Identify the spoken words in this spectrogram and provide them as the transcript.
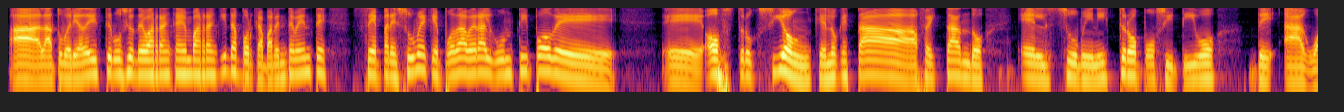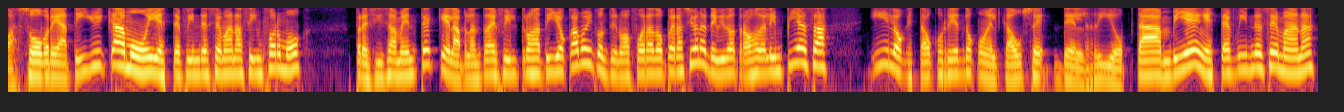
a la tubería de distribución de Barrancas en Barranquitas porque aparentemente se presume que pueda haber algún tipo de eh, obstrucción, que es lo que está afectando el suministro positivo de agua. Sobre Atillo y Camoy, este fin de semana se informó precisamente que la planta de filtros Atillo Camoy continúa fuera de operaciones debido a trabajo de limpieza y lo que está ocurriendo con el cauce del río. También este fin de semana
